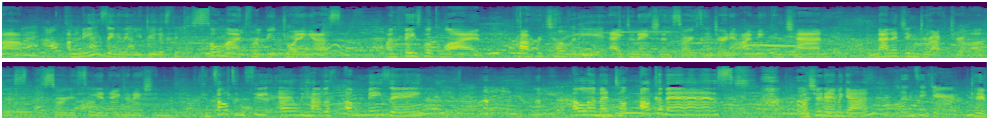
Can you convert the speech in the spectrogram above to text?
um, amazing that you do this. Thank you so much for be joining us on Facebook Live, Proud Fertility, Egg Donation, and Surrogacy Journey. I'm Nathan Chan, managing director of this surrogacy and egg donation consultancy, and we have this amazing elemental alchemist. What's your name again? Lindsay Jarrett. Okay,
